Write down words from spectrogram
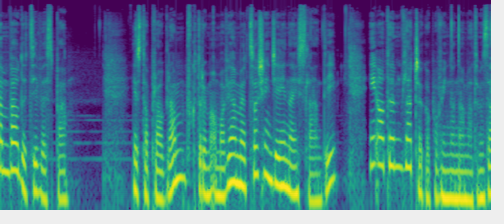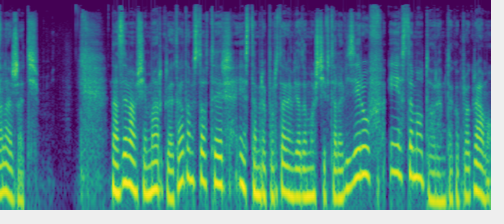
Witam w audycji Wyspa. Jest to program, w którym omawiamy, co się dzieje na Islandii i o tym, dlaczego powinno nam na tym zależeć. Nazywam się Margaret Adamsdottir, jestem reporterem wiadomości w telewizji RUF i jestem autorem tego programu.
